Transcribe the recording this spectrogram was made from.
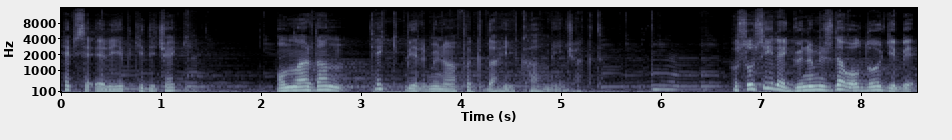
hepsi eriyip gidecek, onlardan tek bir münafık dahi kalmayacaktı. Hususiyle günümüzde olduğu gibi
